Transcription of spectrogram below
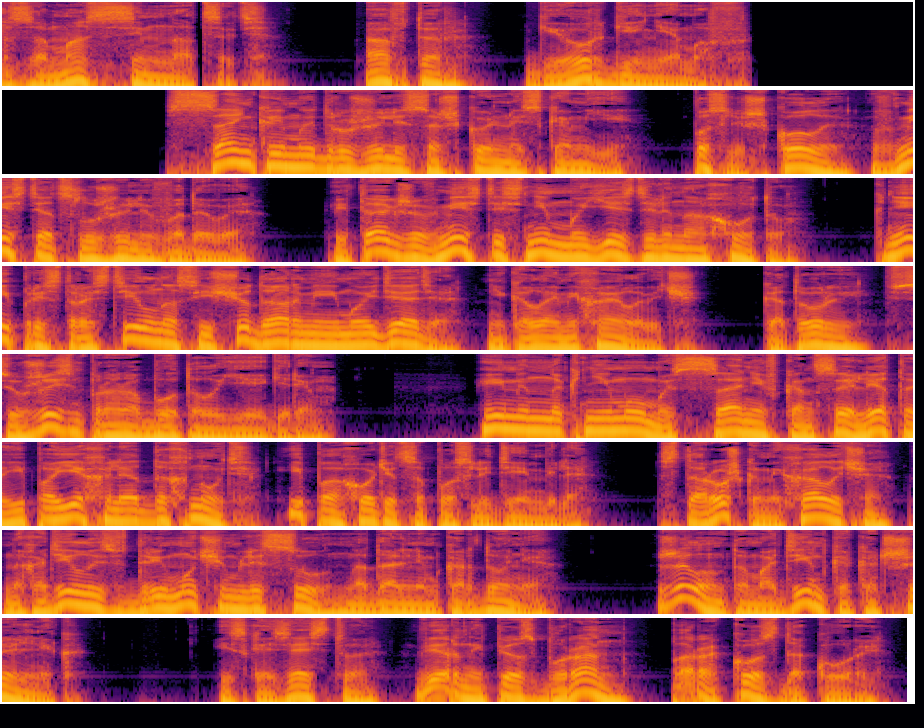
Арзамас-17. Автор Георгий Немов. С Санькой мы дружили со школьной скамьи. После школы вместе отслужили в ВДВ. И также вместе с ним мы ездили на охоту. К ней пристрастил нас еще до армии мой дядя, Николай Михайлович, который всю жизнь проработал егерем. Именно к нему мы с Саней в конце лета и поехали отдохнуть и поохотиться после дембеля. Сторожка Михалыча находилась в дремучем лесу на дальнем кордоне. Жил он там один, как отшельник. Из хозяйства верный пес Буран, пара коз да куры.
